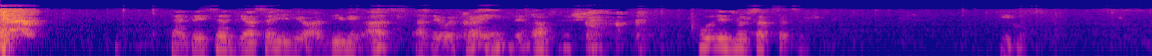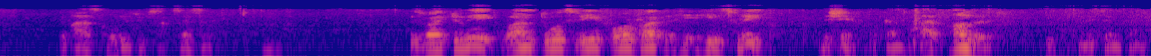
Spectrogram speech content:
and they said, Ya Sayyid, you are leaving us. And they were crying. They loved their sheikh. Who is your successor? He goes, to ask who is your successor. It's going to be one, two, three, four, five. He, he's free, the. You can have hundreds at the same time.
